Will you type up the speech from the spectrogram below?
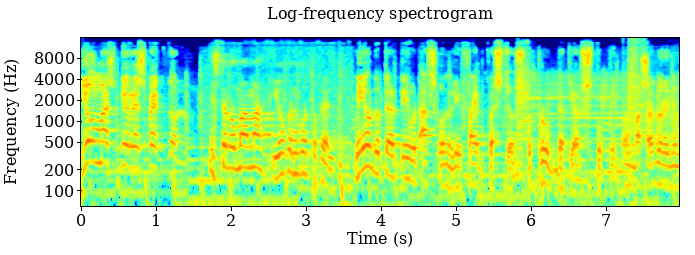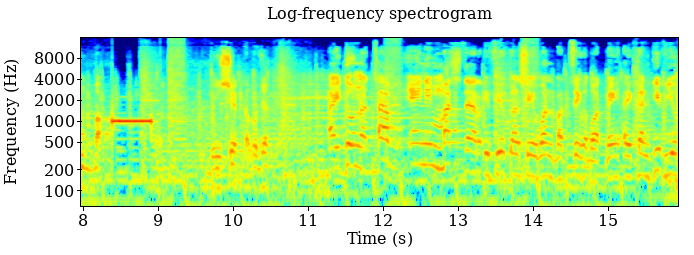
You must be respected. Mr. Obama, you can go to hell. Mayor Duterte would ask only five questions to prove that you're stupid. Ang basado rin yung bak... Visit ako dyan. I do not have any master. If you can say one bad thing about me, I can give you...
